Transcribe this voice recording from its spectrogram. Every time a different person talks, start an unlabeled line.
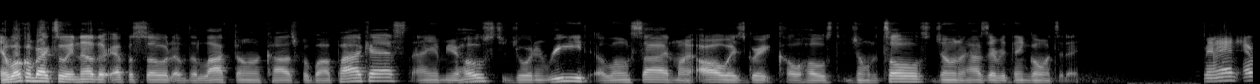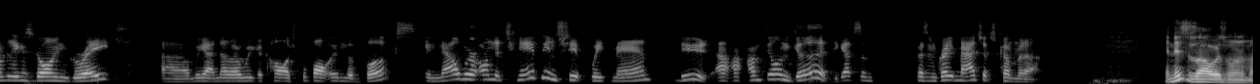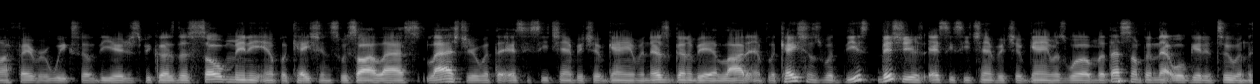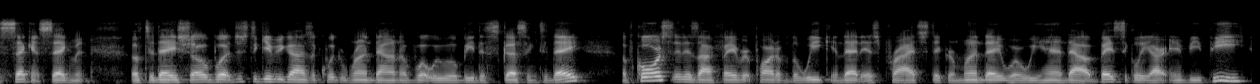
And welcome back to another episode of the Locked On College Football Podcast. I am your host, Jordan Reid, alongside my always great co host, Jonah Tuls. Jonah, how's everything going today?
Man, everything's going great. Uh, we got another week of college football in the books, and now we're on the championship week, man. Dude, I- I'm feeling good. You got some got some great matchups coming up.
And this is always one of my favorite weeks of the year just because there's so many implications. We saw it last last year with the SEC championship game, and there's going to be a lot of implications with this this year's SEC championship game as well. But that's something that we'll get into in the second segment of today's show. But just to give you guys a quick rundown of what we will be discussing today. Of course, it is our favorite part of the week, and that is Pride Sticker Monday, where we hand out basically our MVP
